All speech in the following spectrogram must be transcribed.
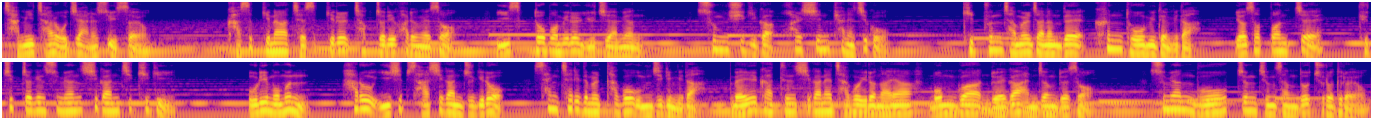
잠이 잘 오지 않을 수 있어요. 가습기나 제습기를 적절히 활용해서 이 습도 범위를 유지하면 숨 쉬기가 훨씬 편해지고 깊은 잠을 자는데 큰 도움이 됩니다. 여섯 번째, 규칙적인 수면 시간 지키기. 우리 몸은 하루 24시간 주기로 생체 리듬을 타고 움직입니다. 매일 같은 시간에 자고 일어나야 몸과 뇌가 안정돼서 수면 무호흡증 증상도 줄어들어요.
